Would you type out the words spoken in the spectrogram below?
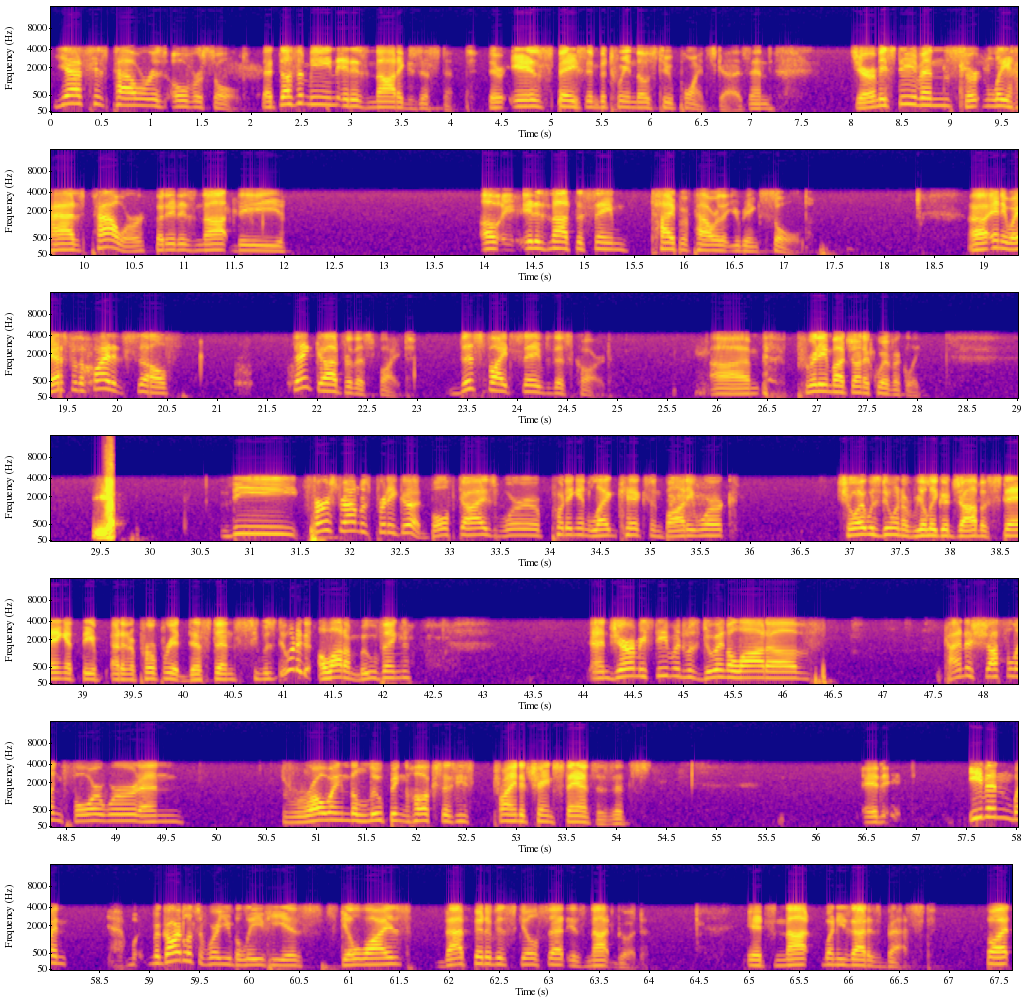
Yes, his power is oversold. That doesn't mean it is not existent. There is space in between those two points, guys. And Jeremy Stephens certainly has power, but it is not the oh, it is not the same type of power that you're being sold. Uh, anyway, as for the fight itself, thank God for this fight. This fight saved this card, um, pretty much unequivocally. Yep. The first round was pretty good. Both guys were putting in leg kicks and body work. Choi was doing a really good job of staying at the at an appropriate distance. He was doing a, a lot of moving, and Jeremy Stephens was doing a lot of kind of shuffling forward and throwing the looping hooks as he's trying to change stances. It's it even when regardless of where you believe he is skill wise, that bit of his skill set is not good. It's not when he's at his best. But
